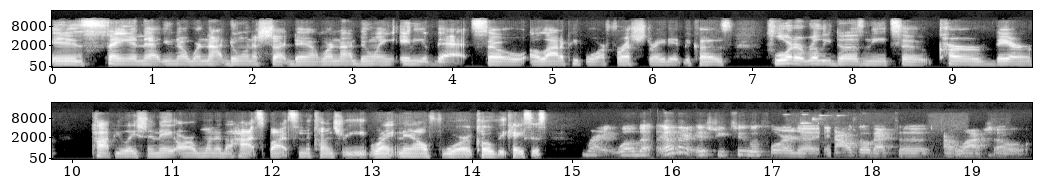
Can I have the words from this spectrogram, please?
is saying that, you know, we're not doing a shutdown, we're not doing any of that. So a lot of people are frustrated because Florida really does need to curb their population. They are one of the hot spots in the country right now for COVID cases. Right. Well, the other issue too with Florida, and I'll go back to our live show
